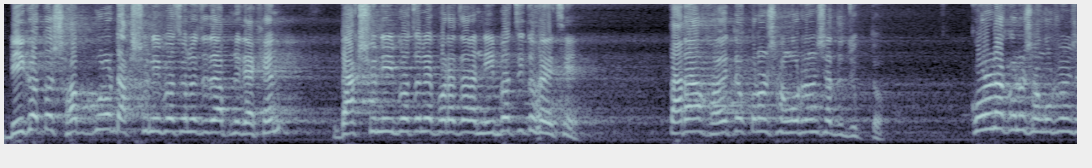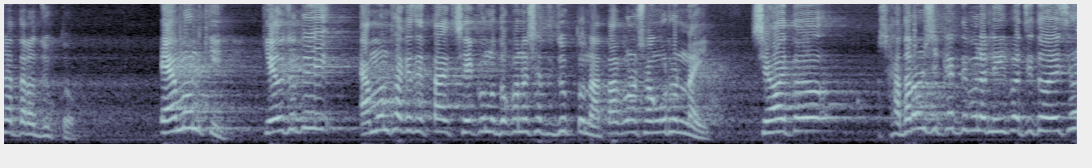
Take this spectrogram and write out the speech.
বিগত সবগুলো ডাকসু নির্বাচনে যদি আপনি দেখেন, ডাকসু নির্বাচনের পরে যারা নির্বাচিত হয়েছে, তারা হয়তো কোনো সংগঠনের সাথে যুক্ত। কোনো না কোনো সংগঠনের সাথে তারা যুক্ত। এমন কি কেউ যদি এমন থাকে যে তার সে কোনো দোকানের সাথে যুক্ত না, তার কোনো সংগঠন নাই, সে হয়তো সাধারণ শিক্ষার্থী বলে নির্বাচিত হয়েছে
